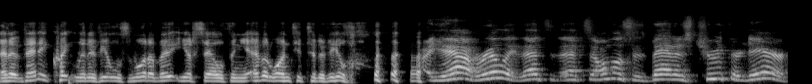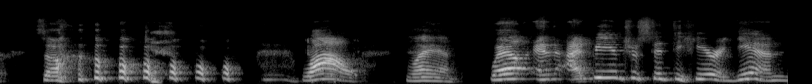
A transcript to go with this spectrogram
And it very quickly reveals more about yourself than you ever wanted to reveal. Yeah really. That's that's almost as bad as truth or dare. So wow man well, and I'd be interested to hear again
